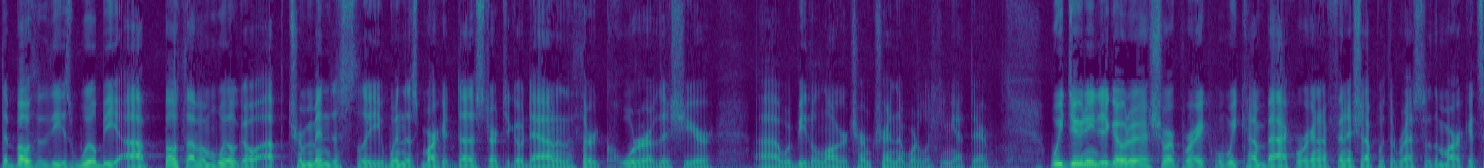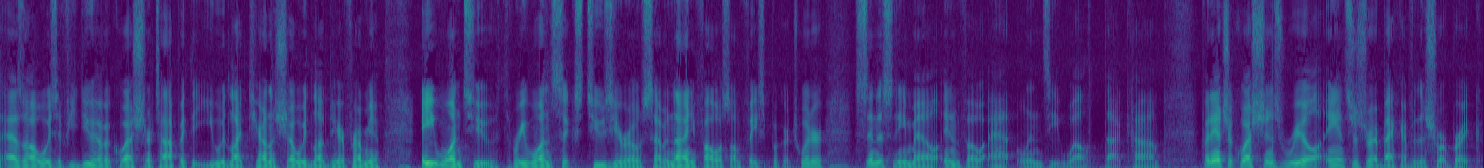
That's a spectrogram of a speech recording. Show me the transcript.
that both of these will be up. Both of them will go up tremendously when this market does start to go down in the third quarter of this year uh, would be the longer term trend that we're looking at there. We do need to go to a short break. When we come back, we're going to finish up with the rest of the markets. As always, if you do have a question or topic that you would like to hear on the show, we'd love to hear from you. 812 316 2079. You follow us on Facebook or Twitter. Send us an email info at lindseywealth.com. Financial questions, real answers right back after this short break.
